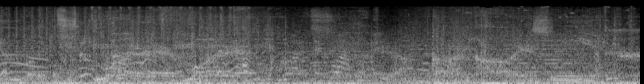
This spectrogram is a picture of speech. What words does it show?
cambiando ¡Muere, muere! Carga es mía.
